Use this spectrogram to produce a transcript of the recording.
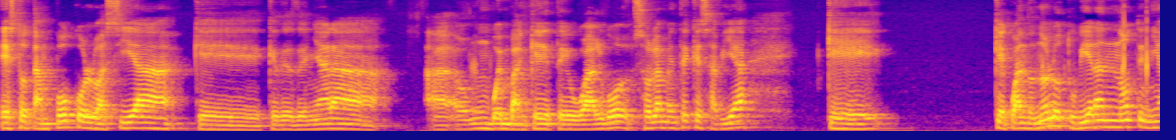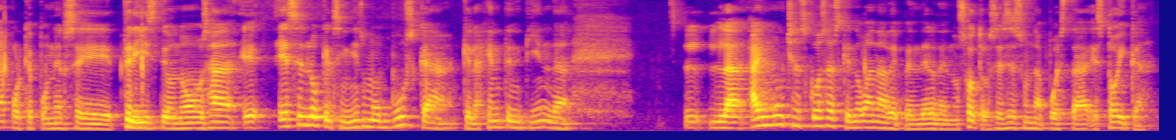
Esto tampoco lo hacía que, desdeñara un buen banquete o algo, solamente que sabía que, que cuando no lo tuviera no tenía por qué ponerse triste o no. O sea, e, eso es lo que el cinismo busca, que la gente entienda. hay muchas cosas que no van a depender de nosotros, esa es una apuesta estoica.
